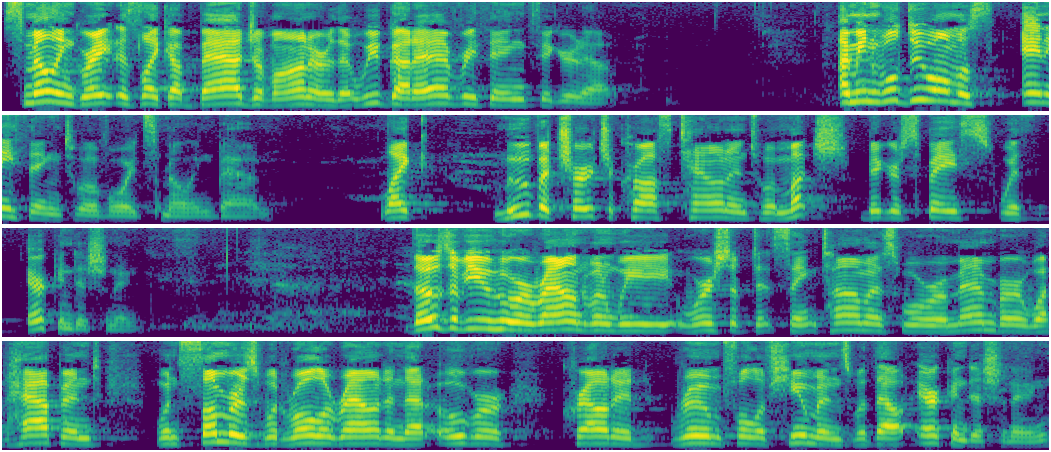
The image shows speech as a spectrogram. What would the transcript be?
Smelling great is like a badge of honor that we've got everything figured out. I mean, we'll do almost anything to avoid smelling bad. Like move a church across town into a much bigger space with air conditioning. Those of you who were around when we worshiped at St. Thomas will remember what happened when summers would roll around in that overcrowded room full of humans without air conditioning.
